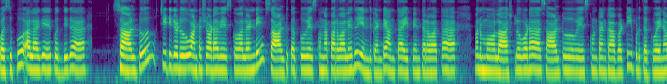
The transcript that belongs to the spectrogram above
పసుపు అలాగే కొద్దిగా సాల్ట్ చిటికెడు వంట సోడా వేసుకోవాలండి. సాల్ట్ తక్కువ వేసుకున్నా పర్వాలేదు. ఎందుకంటే అంతా అయిపోయిన తర్వాత మనము లాస్ట్లో కూడా సాల్ట్ వేసుకుంటాం కాబట్టి ఇప్పుడు తక్కువైనా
